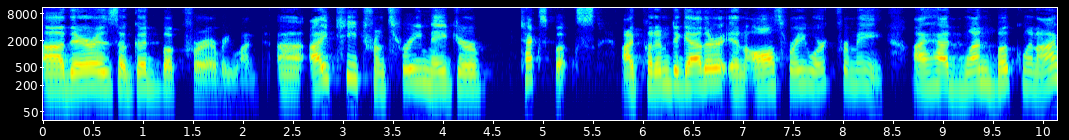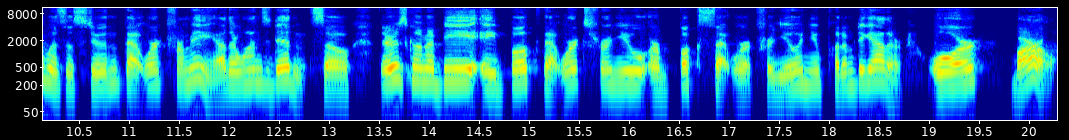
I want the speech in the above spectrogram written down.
Uh, there is a good book for everyone. Uh, I teach from three major textbooks. I put them together and all three work for me. I had one book when I was a student that worked for me, other ones didn't. So there's going to be a book that works for you or books that work for you, and you put them together or borrow.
